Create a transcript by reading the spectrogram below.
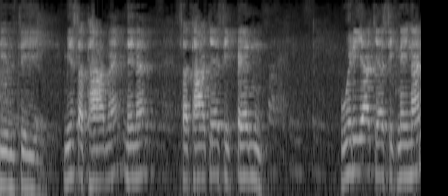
นินทรีย มีศรัทธาไหมในนั้นศรัทธาเจสิกเป็น วิริยะเจสิกในนั้น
